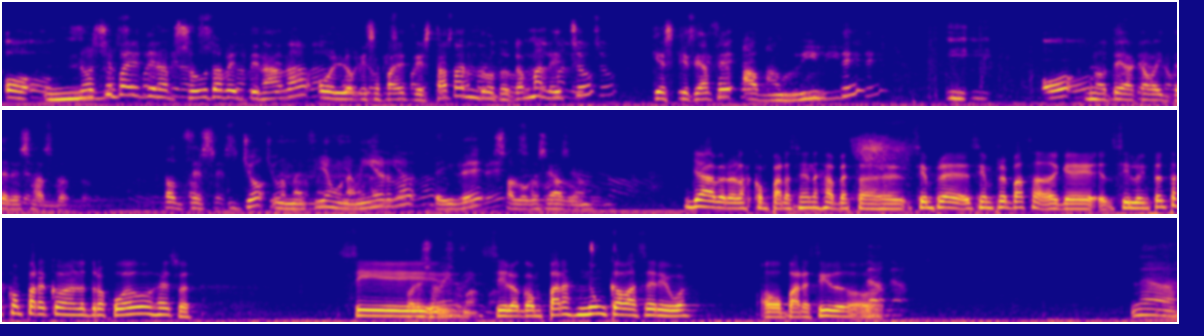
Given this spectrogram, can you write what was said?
o no se parece en absolutamente nada, o en lo que se parece está tan roto, tan mal hecho, que es que te hace aburrirte y o no te acaba interesando. Entonces, yo no me fío en una mierda de ID, salvo que sea Doom. Ya, pero las comparaciones apestan. Siempre, siempre pasa de que si lo intentas comparar con el otro juego, es eso. Si, eso si lo comparas, nunca va a ser igual. O parecido. o- No. No.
